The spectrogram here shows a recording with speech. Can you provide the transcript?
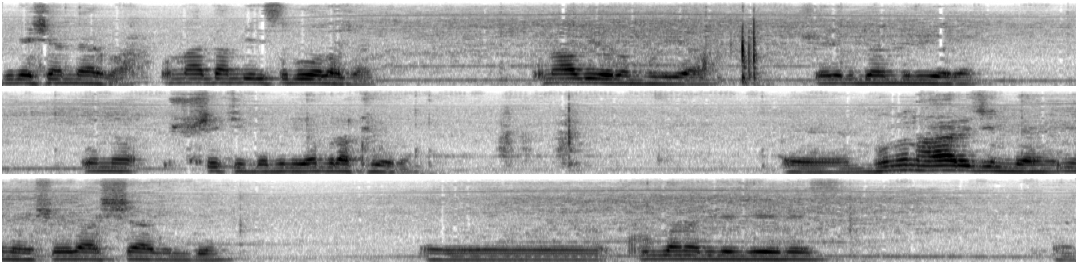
Bileşenler var. Bunlardan birisi bu olacak. Bunu alıyorum buraya. Şöyle bir döndürüyorum. Bunu şu şekilde buraya bırakıyorum. Ee, bunun haricinde yine şöyle aşağı indim. Ee, kullanabileceğiniz evet,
